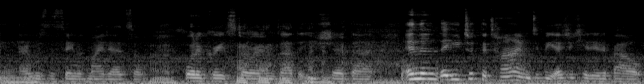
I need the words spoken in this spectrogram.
Mm-hmm. I was the same with my dad. So, what a great story. I'm glad that you shared that. And then that you took the time to be educated about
